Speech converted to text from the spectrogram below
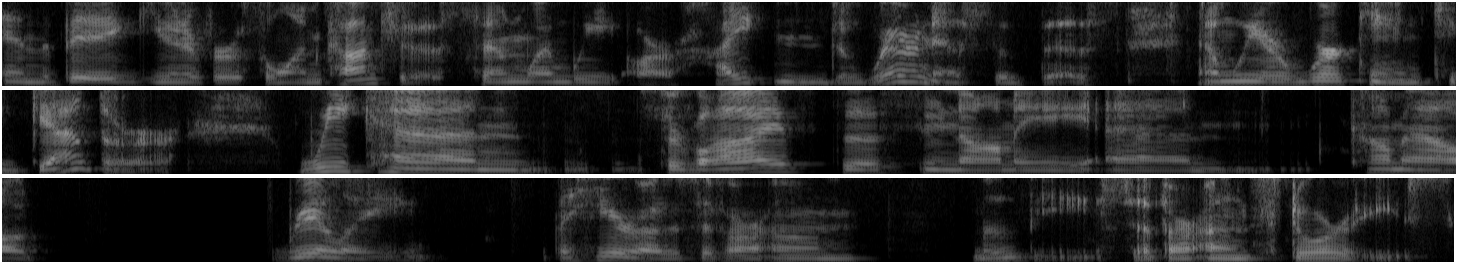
in the big universal unconscious and when we are heightened awareness of this and we are working together we can survive the tsunami and come out really the heroes of our own movies of our own stories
